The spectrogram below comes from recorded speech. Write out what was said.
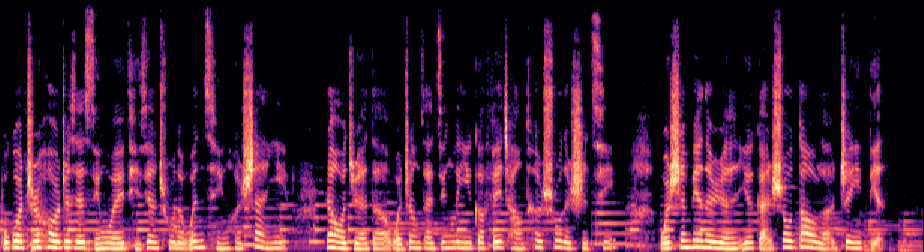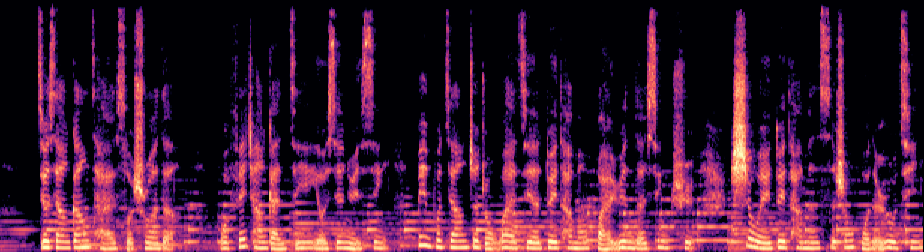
不过之后，这些行为体现出的温情和善意，让我觉得我正在经历一个非常特殊的时期。我身边的人也感受到了这一点。就像刚才所说的，我非常感激有些女性并不将这种外界对她们怀孕的兴趣视为对她们私生活的入侵。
